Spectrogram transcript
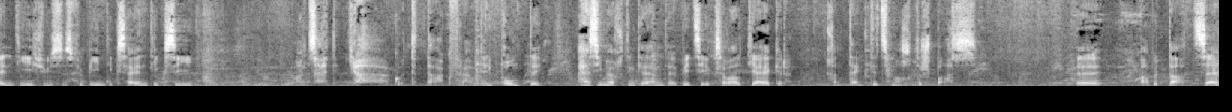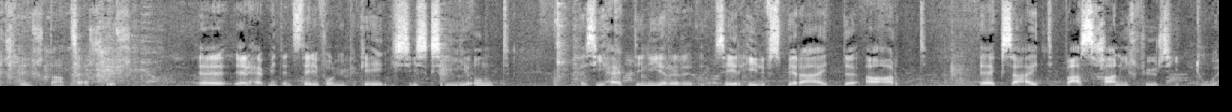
Handy, ist unser Verbindungshandy gewesen. Und sagt, ja, guten Tag, Frau Del Ponte. Äh, Sie möchten gerne den Bezirksanwalt Jäger. Ich habe gedacht, jetzt macht er Spass. Äh, aber tatsächlich, tatsächlich, äh, er hat mir dann das Telefon übergeben, ist es gewesen, und äh, sie hat in ihrer sehr hilfsbereiten Art äh, gesagt, was kann ich für sie tun.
